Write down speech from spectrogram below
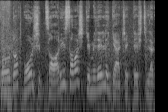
World of Warship tarihi savaş gemileriyle gerçekleştirilen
